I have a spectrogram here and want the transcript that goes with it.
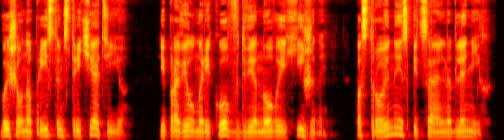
вышел на пристань встречать ее и провел моряков в две новые хижины – построенные специально для них.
